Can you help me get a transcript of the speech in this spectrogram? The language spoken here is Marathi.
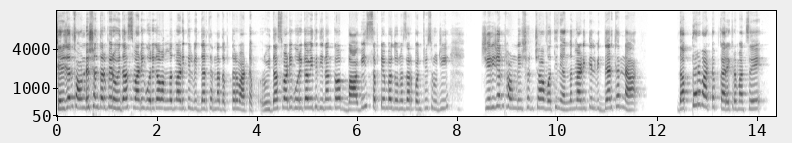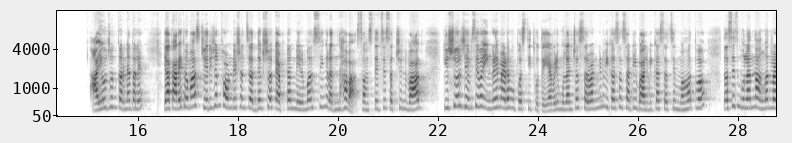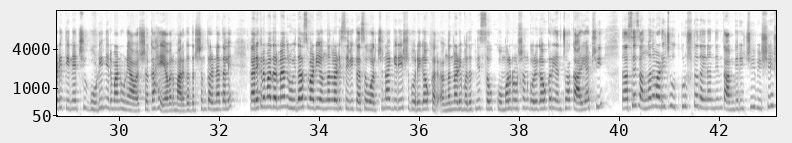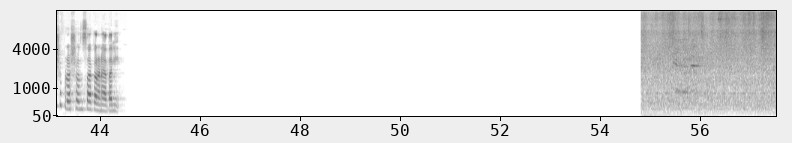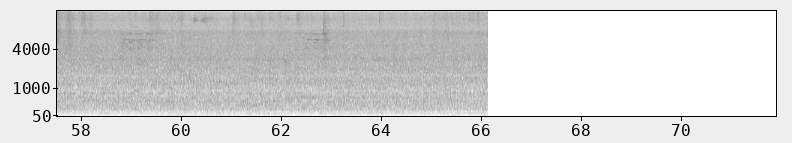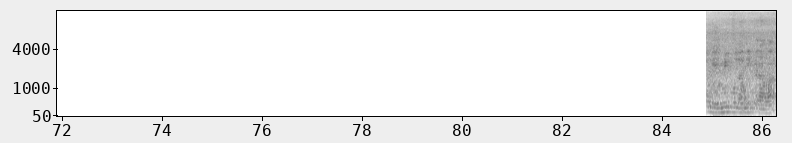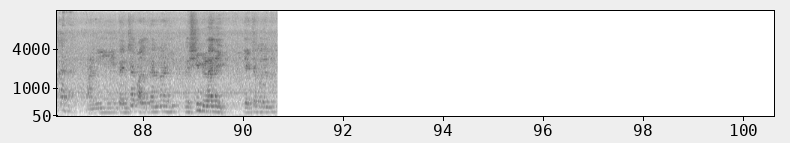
चेरिजन फाउंडेशनतर्फे रोहिदासवाडी गोरेगाव अंगणवाडीतील विद्यार्थ्यांना दप्तर वाटप. रोहिदासवाडी गोरेगाव येथे दिनांक बावीस सप्टेंबर दोन हजार पंचवीस रोजी चेरिजन फाउंडेशनच्या वतीने अंगणवाडीतील विद्यार्थ्यांना दप्तर वाटप कार्यक्रमाचे आयोजन करण्यात आले. या कार्यक्रमास चेरिजन फाउंडेशनचे अध्यक्ष कॅप्टन निर्मल सिंग रंधावा संस्थेचे सचिन वाघ किशोर झेमसे व इंगळे मॅडम उपस्थित होते. यावेळी मुलांच्या सर्वांगीण विकासासाठी बालविकासाचे महत्त्व तसेच मुलांना अंगणवाडीत येण्याची गोडी निर्माण होणे आवश्यक आहे यावर मार्गदर्शन करण्यात आले. कार्यक्रमादरम्यान रोहिदासवाडी अंगणवाडी सेविका सौ अर्चना गिरीश गोरेगावकर अंगणवाडी मदतनीस सौ कोमल रोशन गोरेगावकर यांच्या कार्याची तसेच अंगणवाडीची उत्कृष्ट दैनंदिन कामगिरीची विशेष प्रशंसा करण्यात आली. नेहमी मुलांनी करावा. आणि त्यांच्या पालकांना ही कशी मिळाली याच्यापर्यंत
